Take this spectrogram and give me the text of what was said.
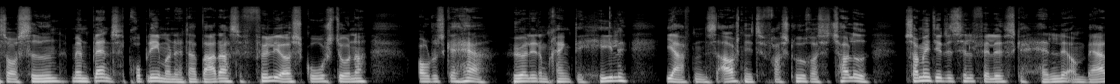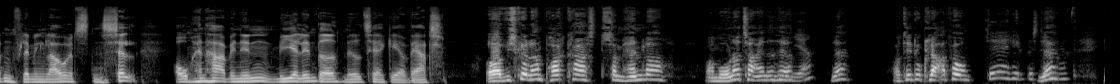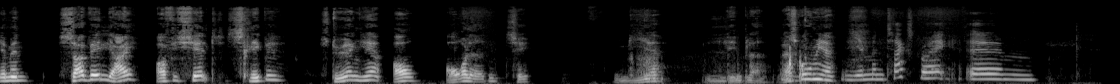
50-60 år siden, men blandt problemerne, der var der selvfølgelig også gode stunder, og du skal her høre lidt omkring det hele i aftens afsnit fra Sludre som i dette tilfælde skal handle om verden Flemming Lauritsen selv, og han har veninden Mia Lindblad med til at agere vært. Og vi skal lave en podcast, som handler om undertegnet her. Ja. ja. Og det er du klar på? Det er helt bestemt, ja. ja. Jamen, så vil jeg officielt slippe styringen her og overlade den til Mia Lindblad. Værsgo, Mia. Jamen, tak skal du have. Øhm,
